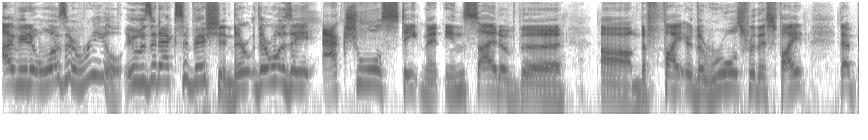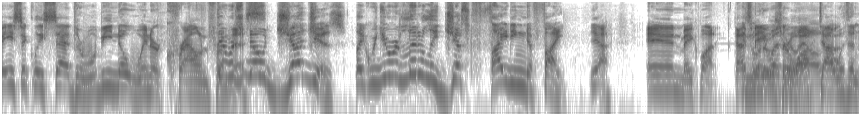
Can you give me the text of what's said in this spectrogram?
I mean, it wasn't real. It was an exhibition. There, there was a actual statement inside of the um, the fight or the rules for this fight that basically said there will be no winner crowned from There was this. no judges. Like you were literally just fighting to fight. yeah, and make money. That's and what it was Mayweather really all walked out with an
